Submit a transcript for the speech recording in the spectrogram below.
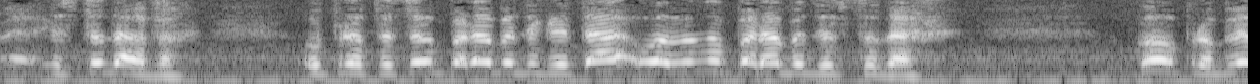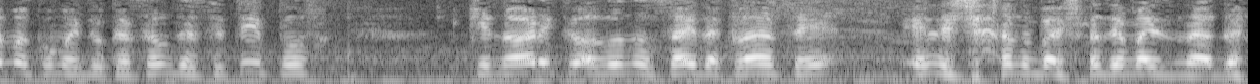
eh, estudava. O professor parava de gritar, o aluno parava de estudar. Qual o problema com uma educação desse tipo? Que na hora que o aluno sai da classe, ele já não vai fazer mais nada.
